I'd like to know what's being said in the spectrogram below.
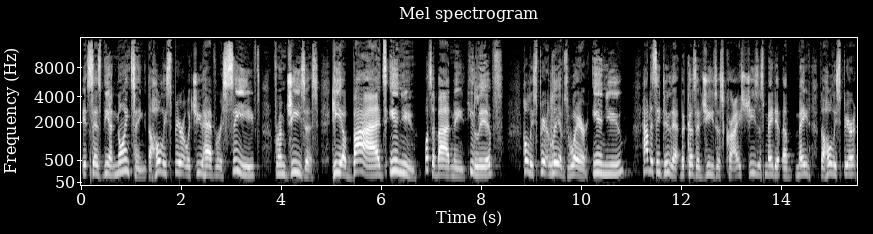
it says, The anointing, the Holy Spirit which you have received from Jesus, he abides in you. What's abide mean? He lives. Holy Spirit lives where? In you. How does he do that? Because of Jesus Christ. Jesus made it uh, made the Holy Spirit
